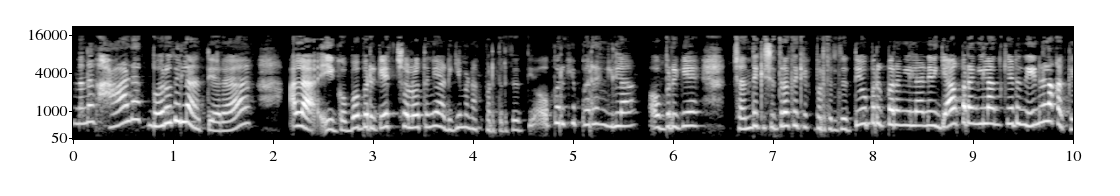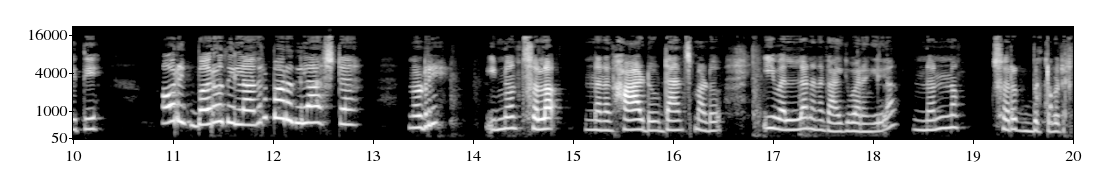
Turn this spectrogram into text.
ನನಗೆ ಹಾಡಕ್ ಬರೋದಿಲ್ಲ ಅತ್ಯಾರ ಅಲ್ಲ, ಈಗ ಒಬ್ಬೊಬ್ಬರಿಗೆ ಚಲೋ ತಂಗಿ ಅಡಿಗೆ ಮಾಡಕ್ ಬರ್ತಿರ್ತೈತಿ. ಒಬ್ಬರಿಗೆ ಬರಂಗಿಲ್ಲ. ಒಬ್ಬರಿಗೆ ಚಂದಕ್ಕೆ ಚಿತ್ರ ತೆಗಿಯಕ್ ಬರ್ತಿರ್ತೈತಿ. ಒಬ್ಬರಿಗೆ ಬರಂಗಿಲ್ಲ. ನೀವು ಯಾಕೆ ಬರಂಗಿಲ್ಲ ಅಂತ ಕೇಳಿದ್ರೆ ಏನು ಆಕೈತಿ ಅವ್ರಿಗೆ ಬರೋದಿಲ್ಲ ಅಂದ್ರೆ ಬರೋದಿಲ್ಲ ಅಷ್ಟೇ. ನೋಡ್ರಿ ಇನ್ನೊಂದು ಸಲ ನನಗೆ ಹಾಡು ಡ್ಯಾನ್ಸ್ ಮಾಡು, ಇವೆಲ್ಲ ನನಗಾಗಿ ಬರಂಗಿಲ್ಲ. ನನ್ನ ಸರಗ್ ಬಿಟ್ಟು ಬಿಡ್ರಿ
